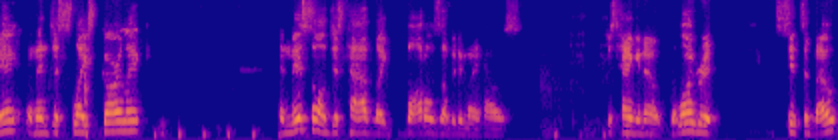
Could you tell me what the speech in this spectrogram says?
Okay, and then just sliced garlic. And this I'll just have like bottles of it in my house, just hanging out. The longer it sits about,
